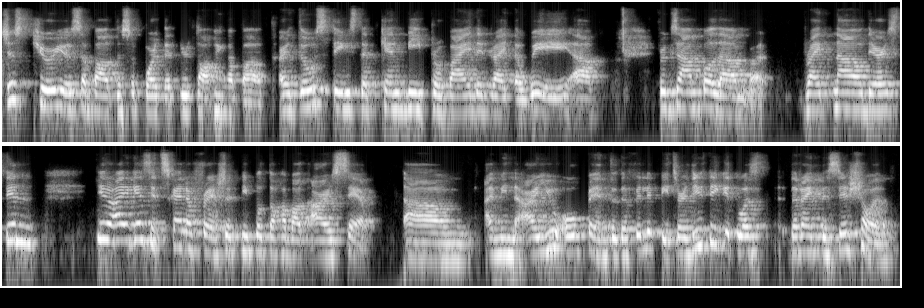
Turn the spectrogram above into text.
just curious about the support that you're talking about. Are those things that can be provided right away? Um, for example, um, right now there are still, you know, I guess it's kind of fresh that people talk about RCEP. Um, I mean, are you open to the Philippines, or do you think it was the right decision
